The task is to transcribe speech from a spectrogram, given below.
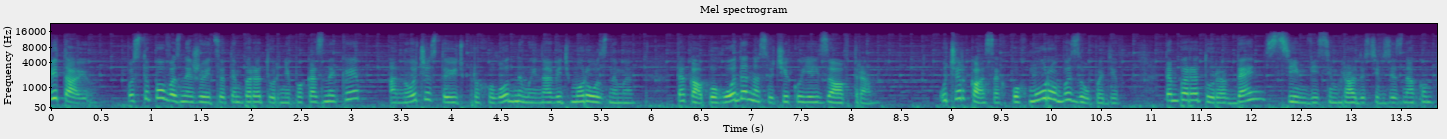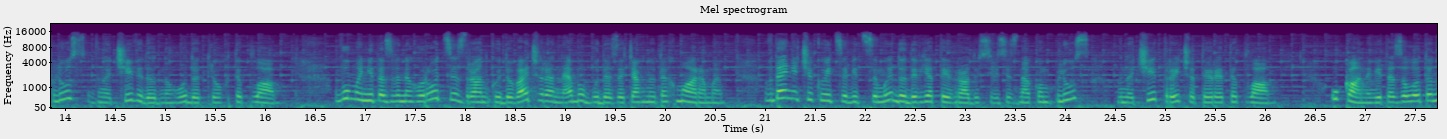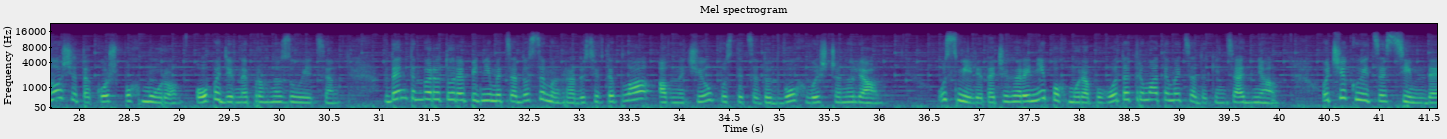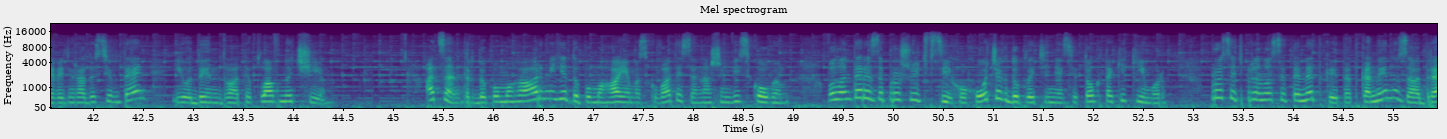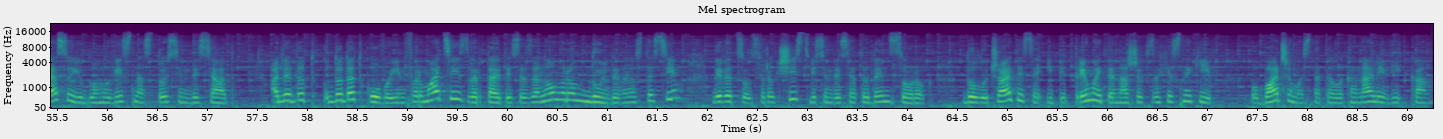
Вітаю! Поступово знижуються температурні показники, а ночі стають прохолодними і навіть морозними. Така погода нас очікує й завтра. У Черкасах похмуро без опадів. Температура в день 7-8 градусів зі знаком плюс, вночі від 1 до 3 тепла. В Умані та Звенигородці зранку й до вечора небо буде затягнуте хмарами. Вдень очікується від 7 до 9 градусів зі знаком плюс, вночі 3-4 тепла. У Каневі та Золотоноші також похмуро, опадів не прогнозується. Вдень температура підніметься до 7 градусів тепла, а вночі опуститься до 2 вище нуля. У Смілі та Чигирині похмура погода триматиметься до кінця дня. Очікується 7-9 градусів в день і 1-2 тепла вночі. А центр допомоги армії допомагає маскуватися нашим військовим. Волонтери запрошують всіх охочих до плетіння сіток та кікімор. Просять приносити нитки та тканину за адресою Благовісна 170. А для додат- додаткової інформації звертайтеся за номером 097 946 81 40. Долучайтеся і підтримайте наших захисників. Побачимось на телеканалі Вікка.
